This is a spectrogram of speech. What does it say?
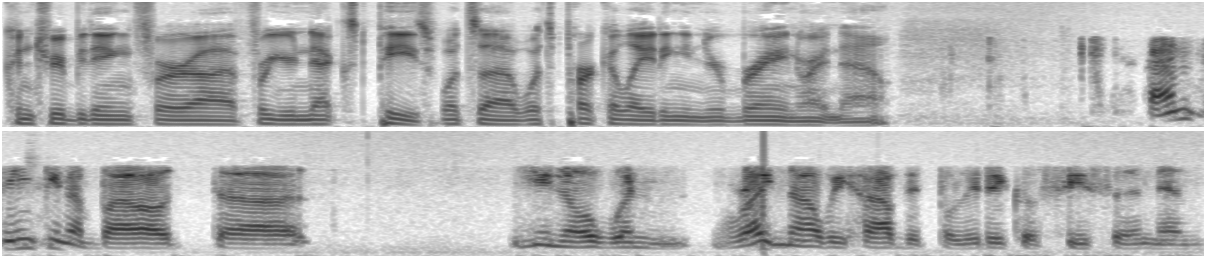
contributing for uh, for your next piece? What's uh, what's percolating in your brain right now? I'm thinking about uh, you know, when right now we have the political season and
